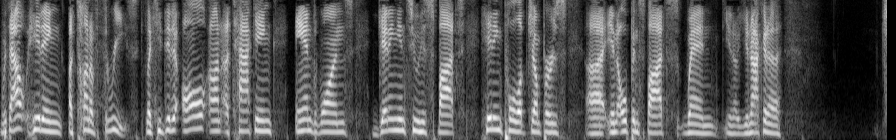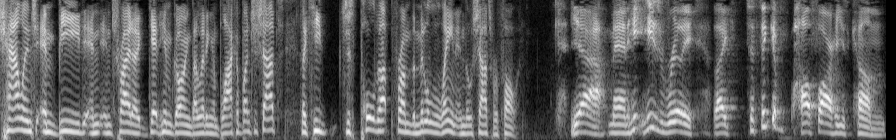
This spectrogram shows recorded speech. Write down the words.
without hitting a ton of threes. Like he did it all on attacking and ones, getting into his spots, hitting pull up jumpers uh, in open spots when you know you're not gonna challenge Embiid and, and try to get him going by letting him block a bunch of shots. Like he just pulled up from the middle of the lane and those shots were falling. Yeah, man, he he's really like to think of how far he's come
